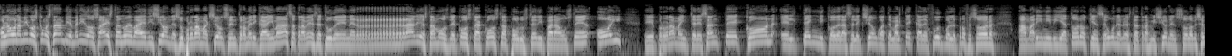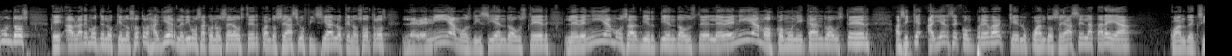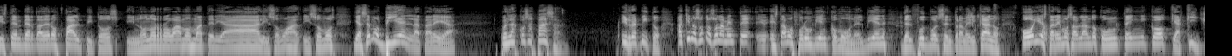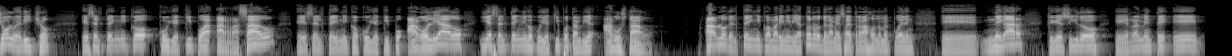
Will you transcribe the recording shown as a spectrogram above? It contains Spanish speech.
Hola, hola amigos, ¿cómo están? Bienvenidos a esta nueva edición de su programa Acción Centroamérica y más a través de tu DN Radio. Estamos de costa a costa por usted y para usted. Hoy, eh, programa interesante con el técnico de la selección guatemalteca de fútbol, el profesor Amarini Villatoro, quien se une a nuestra transmisión en solo segundos. Eh, hablaremos de lo que nosotros ayer le dimos a conocer a usted cuando se hace oficial lo que nosotros le veníamos diciendo a usted, le veníamos advirtiendo a usted, le veníamos comunicando a usted. Así que ayer se comprueba que cuando se hace la tarea, cuando existen verdaderos pálpitos y no nos robamos material y somos y hacemos bien la tarea, pues las cosas pasan. Y repito, aquí nosotros solamente eh, estamos por un bien común, el bien del fútbol centroamericano. Hoy estaremos hablando con un técnico que aquí yo lo he dicho, es el técnico cuyo equipo ha arrasado, es el técnico cuyo equipo ha goleado y es el técnico cuyo equipo también ha gustado. Hablo del técnico Amarini Villatoro, los de la mesa de trabajo no me pueden eh, negar que yo he sido eh, realmente he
